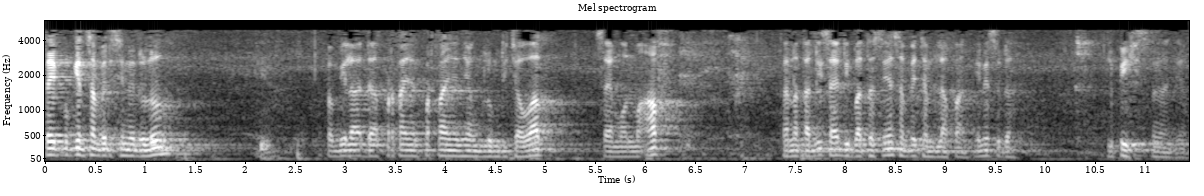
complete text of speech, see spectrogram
Tapi mungkin sampai di sini dulu. Apabila ada pertanyaan-pertanyaan yang belum dijawab, saya mohon maaf. Karena tadi saya dibatasnya sampai jam 8. Ini sudah lebih setengah jam.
